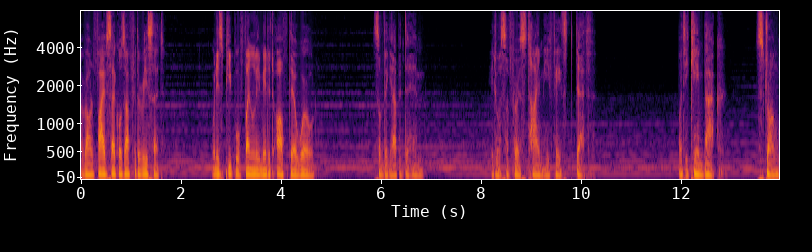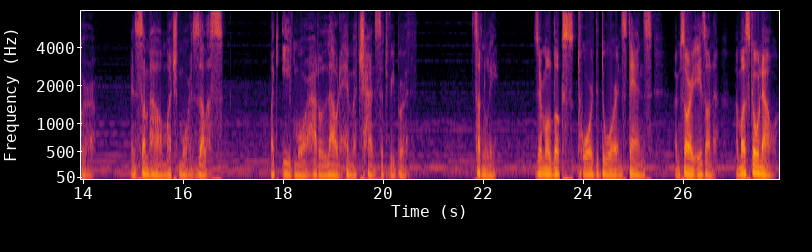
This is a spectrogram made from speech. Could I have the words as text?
around five cycles after the reset, when his people finally made it off their world, something happened to him. It was the first time he faced death. But he came back, stronger, and somehow much more zealous, like Eve Evemore had allowed him a chance at rebirth. Suddenly, Zermo looks toward the door and stands. I'm sorry, Aizon. I must go now.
